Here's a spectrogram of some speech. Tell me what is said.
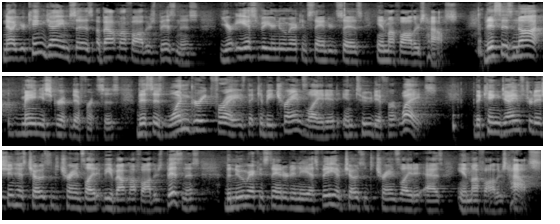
Now, your King James says, about my father's business. Your ESV, your New American Standard, says, in my father's house. This is not manuscript differences. This is one Greek phrase that can be translated in two different ways. The King James tradition has chosen to translate it be about my father's business. The New American Standard and ESV have chosen to translate it as in my father's house.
